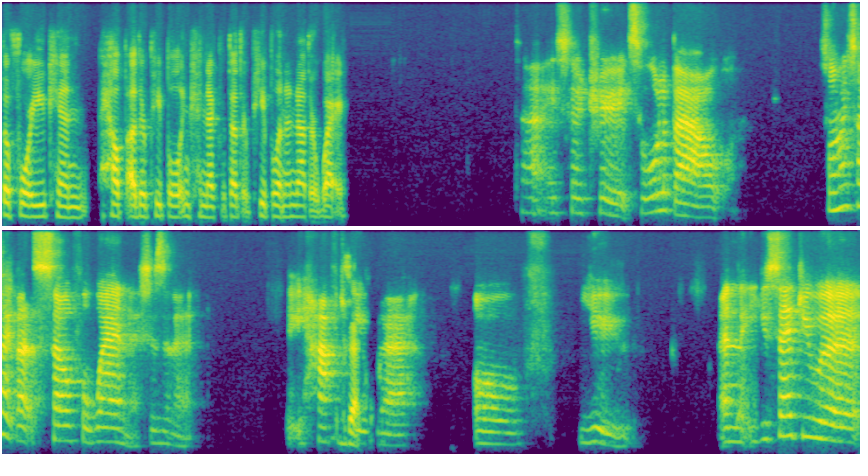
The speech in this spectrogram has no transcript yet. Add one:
before you can help other people and connect with other people in another way. That is so true. It's all about it's almost like that self-awareness, isn't it? That you have to exactly. be aware of you. And you said you were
